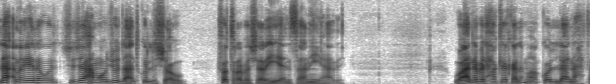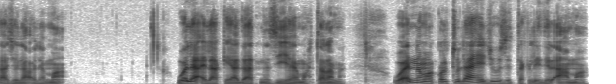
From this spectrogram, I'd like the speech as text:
لا الغيرة والشجاعة موجودة عند كل الشعوب فطرة بشرية إنسانية هذه. وأنا بالحقيقة لم أقول لا نحتاج إلى علماء ولا إلى قيادات نزيهة محترمة وإنما قلت لا يجوز التقليد الأعمى.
